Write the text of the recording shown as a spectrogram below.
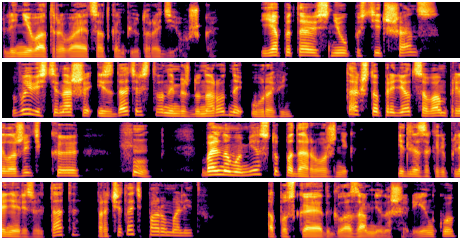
Лениво отрывается от компьютера девушка. Я пытаюсь не упустить шанс вывести наше издательство на международный уровень. Так что придется вам приложить к... Хм, больному месту подорожник и для закрепления результата прочитать пару молитв опускает глаза мне на ширинку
